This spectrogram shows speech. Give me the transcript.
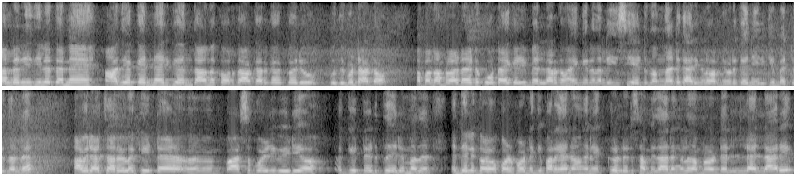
നല്ല രീതിയിൽ തന്നെ ആദ്യമൊക്കെ എന്നായിരിക്കും എന്താണെന്നൊക്കെ ഓർത്ത് ആൾക്കാർക്കൊക്കെ ഒരു ബുദ്ധിമുട്ടാട്ടോ അപ്പോൾ നമ്മളോടായിട്ട് കൂട്ടായി കഴിയുമ്പോൾ എല്ലാവർക്കും ഭയങ്കര നല്ല ഈസി ആയിട്ട് നന്നായിട്ട് കാര്യങ്ങൾ പറഞ്ഞു കൊടുക്കാൻ എനിക്കും പറ്റുന്നുണ്ട്. അവർ അച്ചാറുകളൊക്കെ ഇട്ട് വാട്സപ്പ് വഴി വീഡിയോ ഒക്കെ ഇട്ട് എടുത്ത് തരും. അത് എന്തെങ്കിലും കുഴപ്പമുണ്ടെങ്കിൽ പറയാനോ അങ്ങനെയൊക്കെ ഉള്ളൊരു സംവിധാനങ്ങൾ നമ്മളുണ്ട്. എല്ലാ എല്ലാവരെയും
